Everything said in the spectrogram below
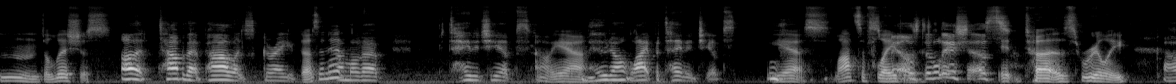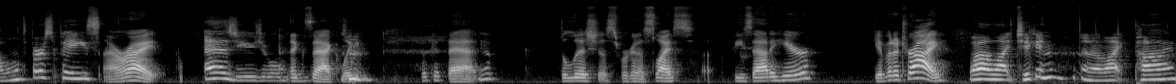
Mmm, delicious. Oh, the top of that pie looks great. Doesn't it? Crumbled up potato chips. Oh, yeah. And who don't like potato chips? Oof. Yes, lots of flavor. Smells delicious. It does, really. I want the first piece, All right, as usual. exactly. Look at that. Yep. Delicious. We're going to slice a piece out of here. Give it a try. Well, I like chicken, and I like pie,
